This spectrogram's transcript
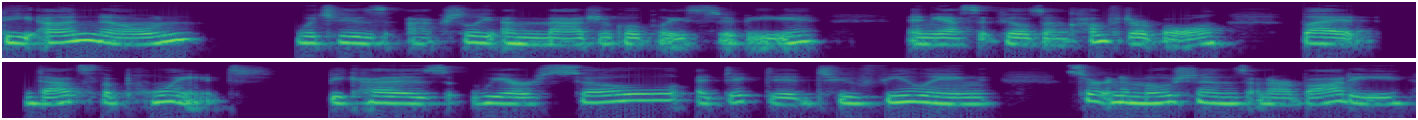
the unknown, which is actually a magical place to be. And yes, it feels uncomfortable, but that's the point because we are so addicted to feeling certain emotions in our body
